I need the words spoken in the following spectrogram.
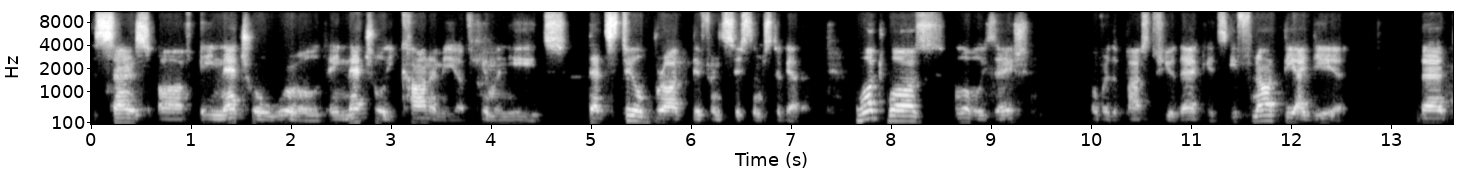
the sense of a natural world, a natural economy of human needs that still brought different systems together. What was globalization over the past few decades, if not the idea that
